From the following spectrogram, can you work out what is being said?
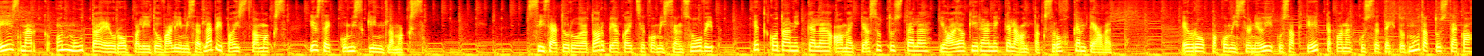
eesmärk on muuta Euroopa Liidu valimised läbipaistvamaks ja sekkumiskindlamaks. siseturu ja tarbijakaitsekomisjon soovib et kodanikele, ametiasutustele ja ajakirjanikele antaks rohkem teavet. Euroopa Komisjoni õigusakti ettepanekusse tehtud muudatustega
